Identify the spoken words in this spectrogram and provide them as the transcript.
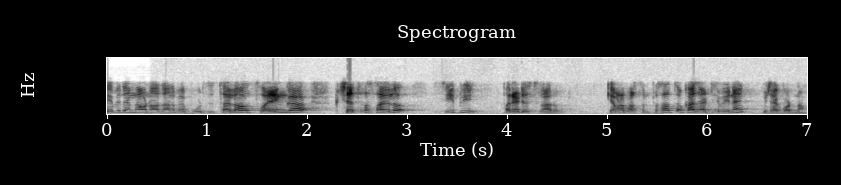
ఏ విధంగా ఉన్నదో దానిపై పూర్తి స్థాయిలో స్వయంగా క్షేత్రస్థాయిలో సిపి పర్యటిస్తున్నారు. కెమెరా పర్సన్ ప్రసాద్తో కాజా టీవీ నైన్ విశాఖపట్నం.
